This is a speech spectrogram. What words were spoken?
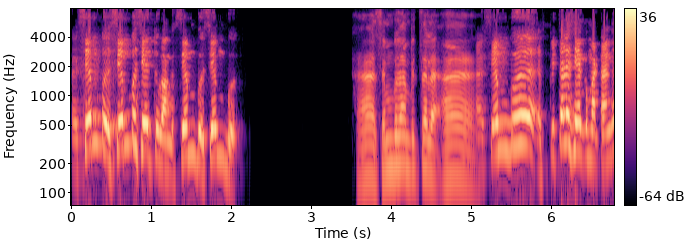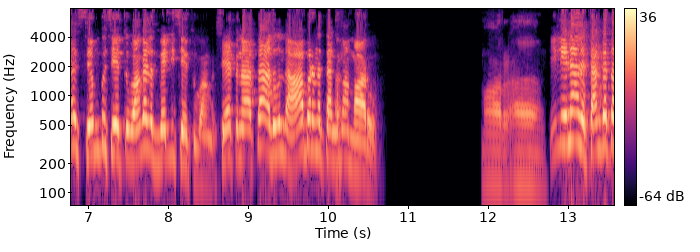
செம்பு செம்பு சேர்த்துவாங்க. செம்பு செம்பு. ஆஹ் செம்புதான் பித்தளை. செம்பு பித்தளை சேர்க்க மாட்டாங்க. செம்பு சேர்த்துவாங்க அல்லது வெள்ளி சேர்த்துவாங்க. சேர்த்துனா தான் அது வந்து ஆபரண தங்கமா மாறும். மாறும் இல்லைன்னா அந்த தங்கத்தை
